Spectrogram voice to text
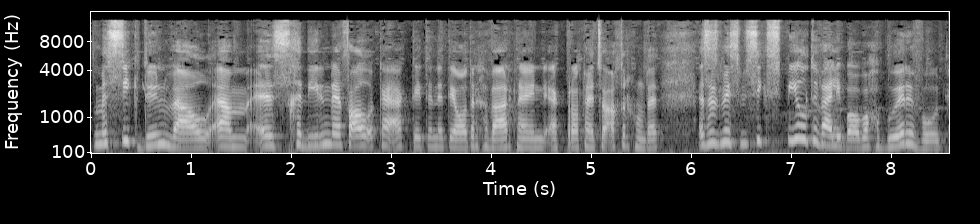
musiek doen wel um is gedurende veral okay, ek het in 'n teater gewerk nou en ek praat net so agtergrond uit is as mens musiek speel terwyl die baba gebore word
